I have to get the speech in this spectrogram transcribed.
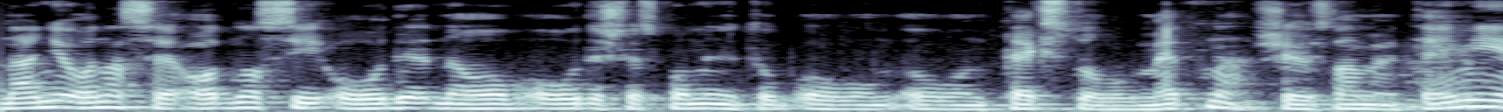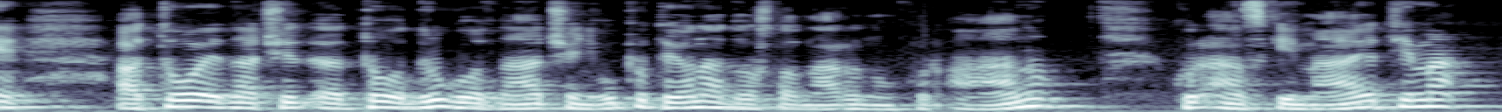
na nje ona se odnosi ovdje na ovdje što je spomenuto u ovom ovom tekstu ovog metna šejh Islame temije a to je znači to drugo značenje upute ona došla u narodnom Kur'anu kuranskim ajetima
